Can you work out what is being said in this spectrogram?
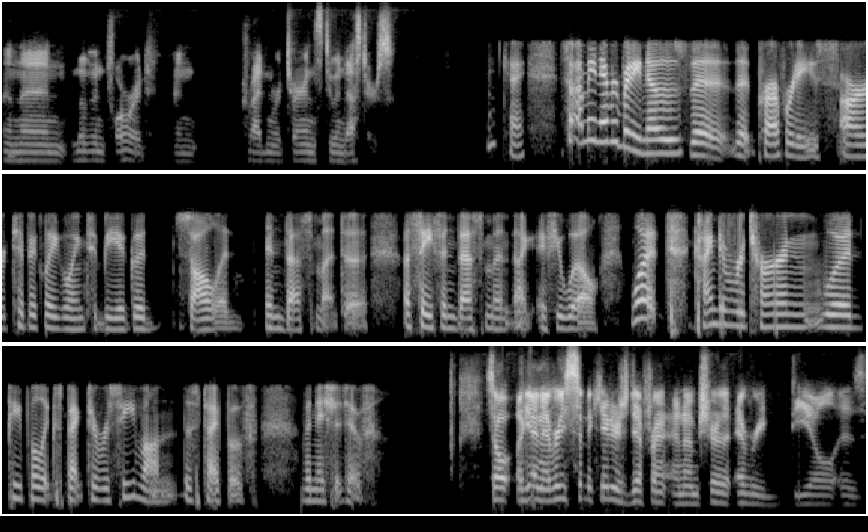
and then moving forward and providing returns to investors. Okay. So I mean everybody knows that that properties are typically going to be a good solid investment, a, a safe investment, if you will. What kind of return would people expect to receive on this type of, of initiative? So again, every syndicator is different, and I'm sure that every deal is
